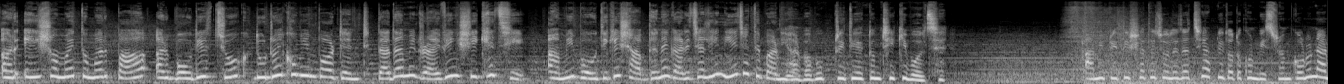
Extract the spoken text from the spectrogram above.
আর এই সময় তোমার পা আর বৌদির চোখ দুটোই খুব ইম্পর্ট্যান্ট দাদা আমি ড্রাইভিং শিখেছি। আমি বৌদিকে সাবধানে গাড়ি চালিয়ে নিয়ে যেতে পারি আর বাবু প্রীতি একদম ঠিকই বলছে। আমি প্রীতির সাথে চলে যাচ্ছি আপনি ততক্ষণ বিশ্রাম করুন আর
